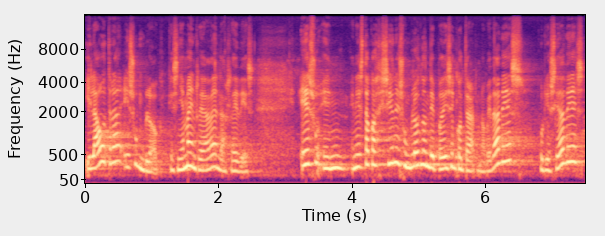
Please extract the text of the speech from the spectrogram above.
Y la otra es un blog que se llama Enredada en las redes. En, esta ocasión es un blog donde podéis encontrar novedades, curiosidades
